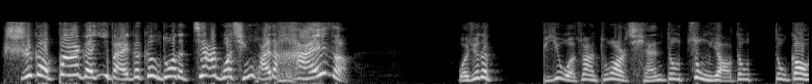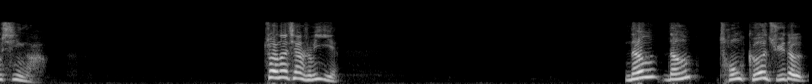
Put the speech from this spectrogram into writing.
十个、八个、一百个更多的家国情怀的孩子，我觉得比我赚多少钱都重要，都都高兴啊！赚那钱有什么意义？能能从格局的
